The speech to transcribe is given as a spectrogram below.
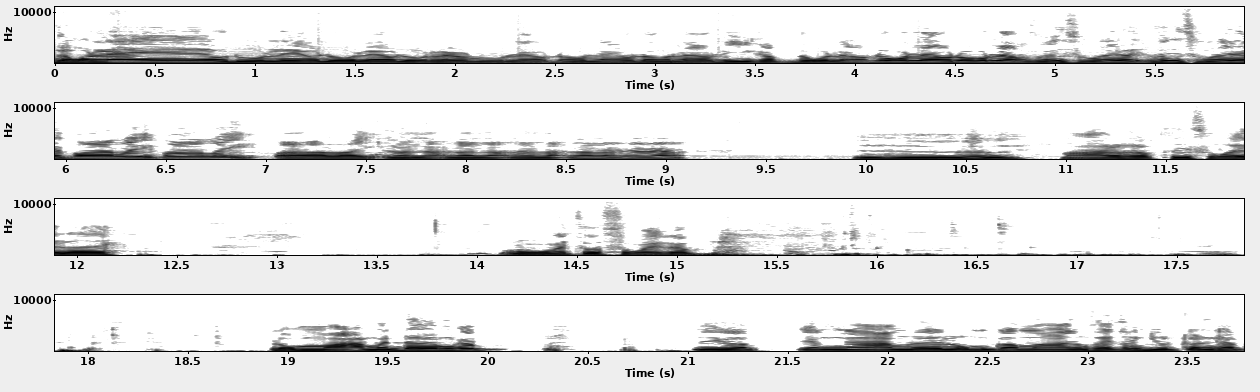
โดนแล้ แล้วโดนแล้วโดนแล้วโดนแล้วโดนแล้วโดนแล้วโดนแล้วนี่ครับโดนแล้วโดนแล้วโดนแล้วสวยๆเลยสวยๆเลยปลาอะไรปลาอะไรปลาอะไรนั่นน่ะนั่นน่ะนั่นน่ะนั่นน่ะนั่นน่ะอืมมาแล้วครับสวยๆเลยโอ้ยตัวสวยครับ ลมมาเหมือนเดิมครับ นี่ครับ อย่างงามเลยลมก็มาต้องใส่ต้องหยุดก่อนครับ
